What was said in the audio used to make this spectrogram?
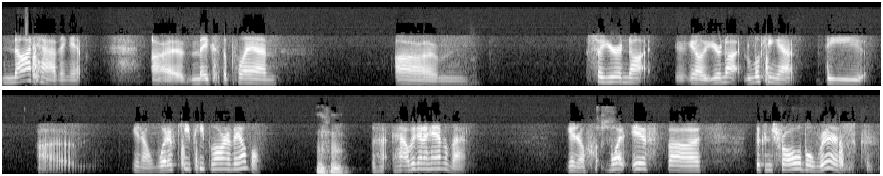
not having it uh, makes the plan. Um, so you're not, you know, you're not looking at the, uh, you know, what if key people aren't available? Mm-hmm. How are we going to handle that? You know, what if uh, the controllable risk?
